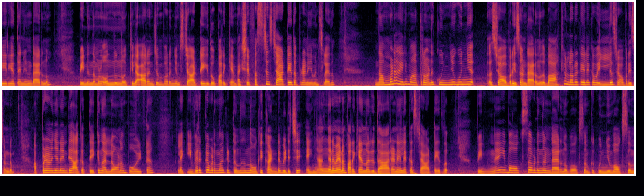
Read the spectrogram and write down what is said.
ഏരിയ തന്നെ ഉണ്ടായിരുന്നു. പിന്നെ നമ്മൾ ഒന്നും നോക്കില്ല. ആറഞ്ചും പൊറിഞ്ഞും സ്റ്റാർട്ട് ചെയ്തു പറിക്കാൻ. പക്ഷേ ഫസ്റ്റ് സ്റ്റാർട്ട് ചെയ്തപ്പോഴാണ് ഞാൻ മനസ്സിലായത് നമ്മുടെ കയ്യിൽ മാത്രമാണ് കുഞ്ഞു കുഞ്ഞ് സ്ട്രോബെറീസ് ഉണ്ടായിരുന്നത്. ബാക്കിയുള്ളവരുടെ കയ്യിലൊക്കെ വലിയ സ്ട്രോബെറീസ് ഉണ്ട്. അപ്പോഴാണ് ഞാൻ എന്റെ അകത്തേക്ക് നല്ലോണം പോയിട്ട് ലൈക്ക് ഇവർക്ക് എവിടെ നിന്നാണ് കിട്ടുന്നതെന്ന് നോക്കി കണ്ടുപിടിച്ച് അങ്ങനെ വേണം പറിക്കാൻ എന്നൊരു ധാരണയിലൊക്കെ സ്റ്റാർട്ട് ചെയ്തത്. പിന്നെ ഈ ബോക്സ് അവിടെ നിന്ന് ഉണ്ടായിരുന്നു? ബോക്സ് നമുക്ക് കുഞ്ഞു ബോക്സും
